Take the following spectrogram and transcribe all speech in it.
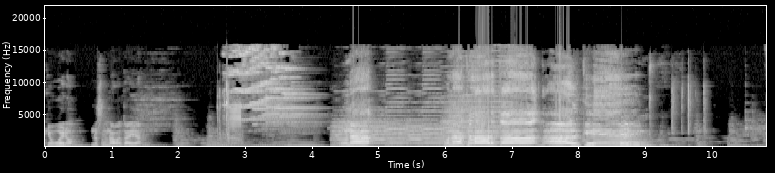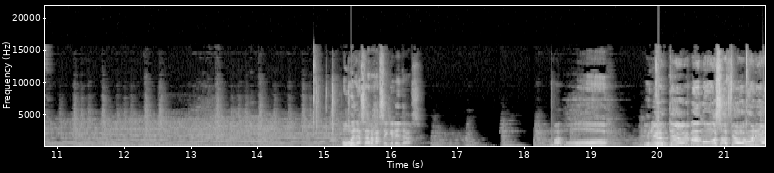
¡Qué bueno! No es una batalla. Una... Una carta... Dalkin. Uh, las armas secretas. Va. Oh. ¡Teniente! ¡Vamos hacia Demonia!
